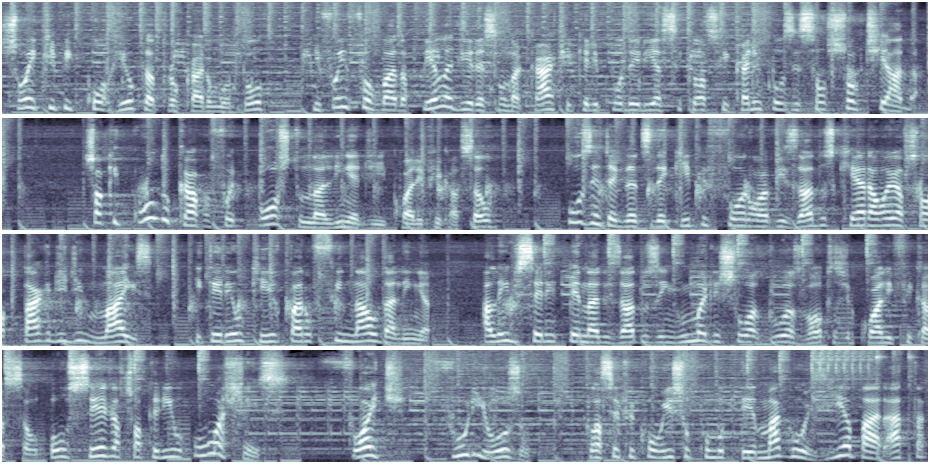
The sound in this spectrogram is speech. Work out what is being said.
Sua equipe correu para trocar o motor e foi informada pela direção da kart que ele poderia se classificar em posição sorteada. Só que quando o carro foi posto na linha de qualificação, os integrantes da equipe foram avisados que era olha só tarde demais e teriam que ir para o final da linha, além de serem penalizados em uma de suas duas voltas de qualificação, ou seja, só teriam uma chance. Foyt, furioso, classificou isso como demagogia barata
